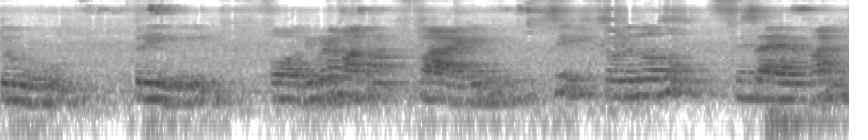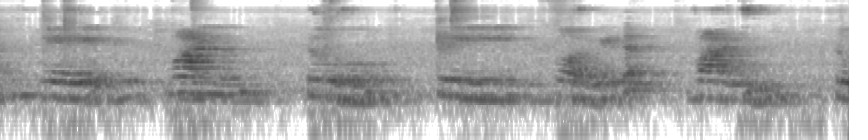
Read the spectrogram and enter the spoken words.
ടു ത്രീ ഫോർ ഇവിടെ മാത്രം ഫൈവ് സിക്സ് തൊഴുത് വന്നു seven eight one two three four വീണ്ടും one two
